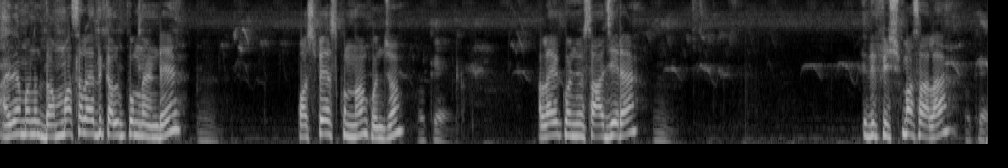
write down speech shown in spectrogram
అదే మనం దమ్ మసాలా అయితే కలుపుకుందండి. పసుపు వేసుకుందాం కొంచెం. ఓకే. అలాగే కొంచెం సాజీరా. ఇది ఫిష్ మసాలా. ఓకే.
